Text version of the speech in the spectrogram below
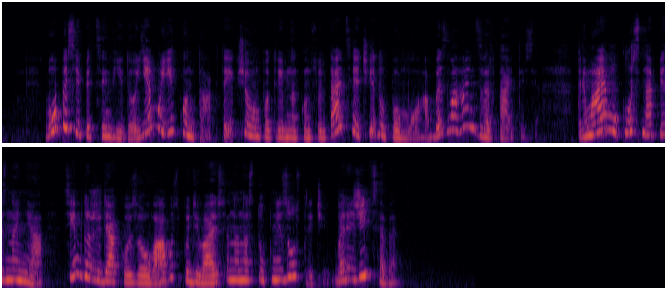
В описі під цим відео є мої контакти, якщо вам потрібна консультація чи допомога. Без вагань звертайтеся. Тримаємо курс на пізнання. Всім дуже дякую за увагу. Сподіваюся на наступні зустрічі. Бережіть себе!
